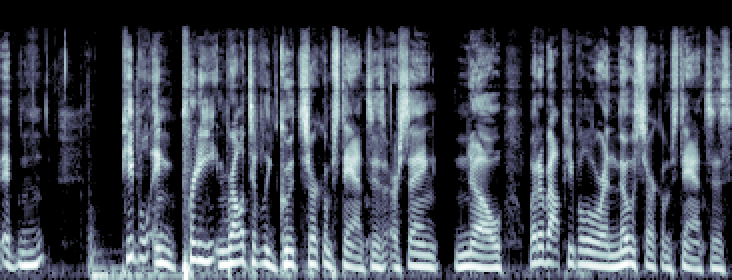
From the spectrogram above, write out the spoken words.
if, people in pretty in relatively good circumstances are saying no. What about people who are in those circumstances?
